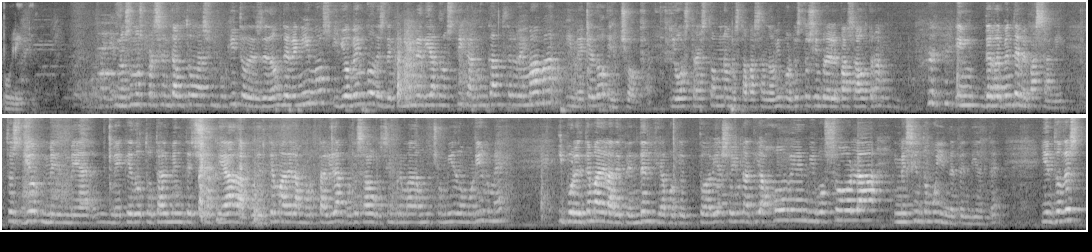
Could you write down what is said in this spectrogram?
polític. nos hemos presentado todas un poquito desde dónde venimos y yo vengo desde que a mí me diagnostican un cáncer de mama y me quedo en shock. Digo, ostras, esto no me está pasando a mí porque esto siempre le pasa a otra y de repente me pasa a mí. Entonces yo me, me, me quedo totalmente choqueada por el tema de la mortalidad porque es algo que siempre me ha mucho miedo morirme y por el tema de la dependencia porque todavía soy una tía joven, vivo sola y me siento muy independiente. Y entonces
